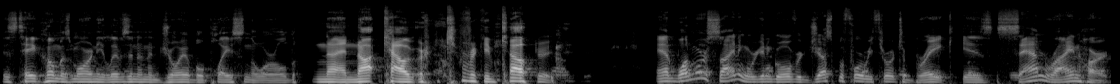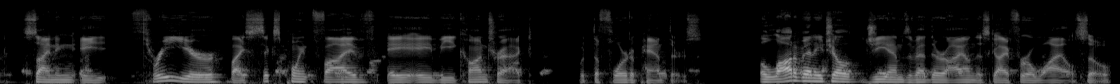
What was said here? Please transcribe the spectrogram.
His take home is more, and he lives in an enjoyable place in the world. Nah, and not Calgary, freaking Calgary. And one more signing we're going to go over just before we throw it to break is Sam Reinhart signing a three year by 6.5 AAV contract with the Florida Panthers. A lot of NHL GMs have had their eye on this guy for a while, so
